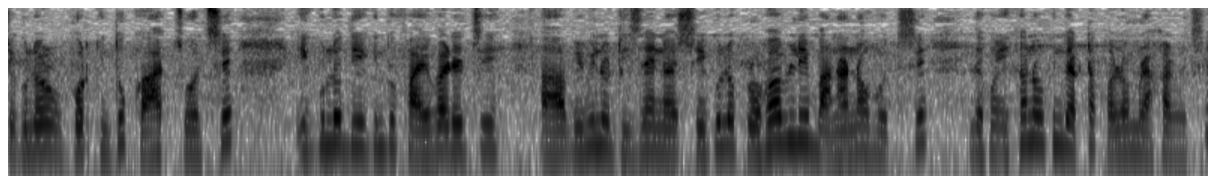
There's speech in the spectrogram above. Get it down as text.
যেগুলোর উপর কিন্তু কাজ চলছে। এগুলো দিয়ে কিন্তু ফাইবারের যে বিভিন্ন ডিজাইন হয় সেগুলো প্রভাবলি বানানো হচ্ছে। দেখুন, এখানেও কিন্তু একটা কলম রাখা রয়েছে।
